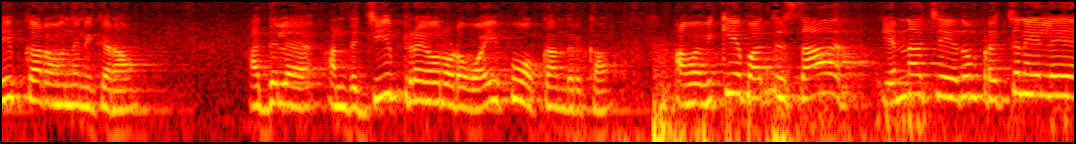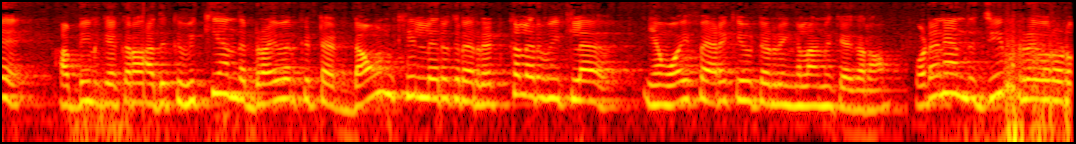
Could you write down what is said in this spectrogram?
ஜீப் காரை வந்து நிற்கிறான் அதில் அந்த ஜீப் டிரைவரோட ஒய்ஃபும் உட்காந்துருக்கான் அவன் விக்கியை பார்த்து சார் என்னாச்சு? எதுவும் பிரச்சனை இல்லையே. அப்படின்னு கேட்குறான் அதுக்கு விக்கி அந்த டிரைவர் கிட்ட டவுன் ஹில்ல இருக்கிற ரெட் கலர் வீட்டில் என் ஒய்ஃபை இறக்கி விட்டுறீங்களான்னு கேட்குறான் உடனே அந்த ஜீப் டிரைவரோட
